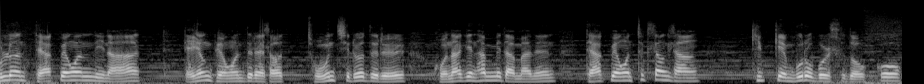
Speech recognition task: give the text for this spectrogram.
물론 대학병원이나 대형 병원들에서 좋은 치료들을 권하긴 합니다만은 대학병원 특성상 깊게 물어볼 수도 없고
